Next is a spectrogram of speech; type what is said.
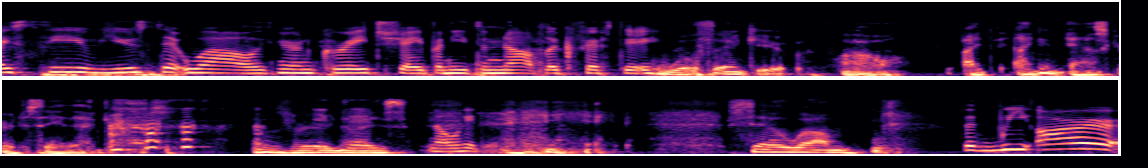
I see you've used it well. You're in great shape and you do not look 50. well, thank you. Wow. I, I didn't ask her to say that. guys. that was very nice. did. No, he didn't. So, um, But we are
